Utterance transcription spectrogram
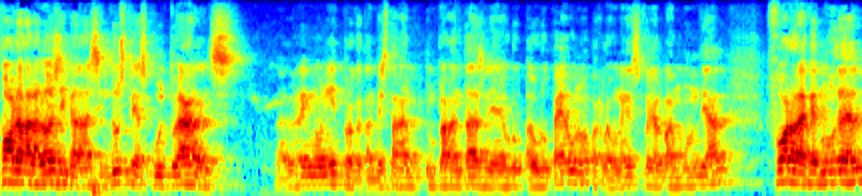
fora de la lògica de les indústries culturals del Regne Unit, però que també estan implementades a nivell europeu no? per la UNESCO i el Banc Mundial, fora d'aquest model,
